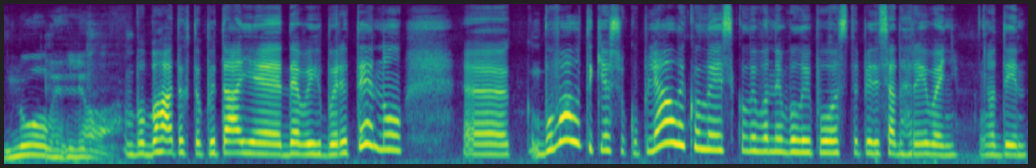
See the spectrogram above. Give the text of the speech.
Новий, гля. Бо багато хто питає, де ви їх берете. Ну, е, бувало таке, що купляли колись, коли вони були по 150 гривень один.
